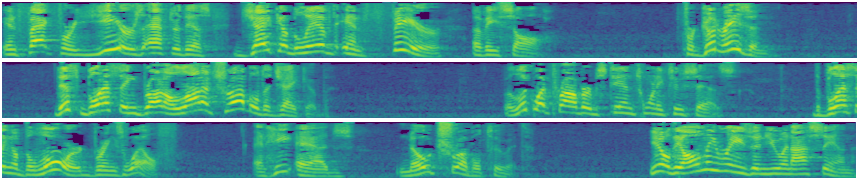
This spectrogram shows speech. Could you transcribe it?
In fact, for years after this, Jacob lived in fear of Esau. For good reason. This blessing brought a lot of trouble to Jacob. But look what Proverbs 10:22 says. The blessing of the Lord brings wealth, and he adds no trouble to it. You know, the only reason you and I sin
